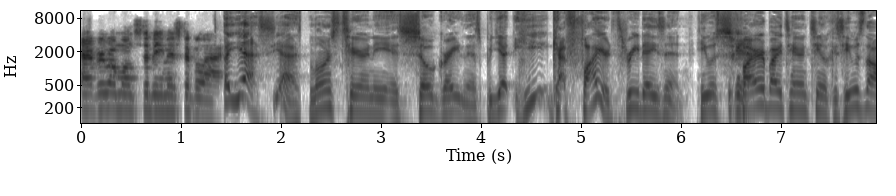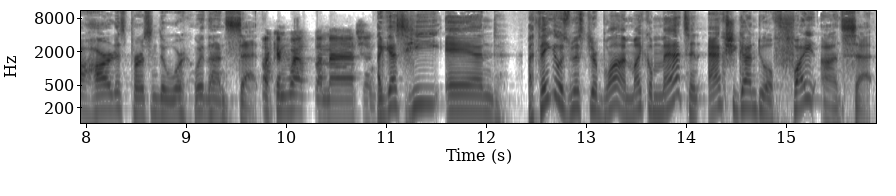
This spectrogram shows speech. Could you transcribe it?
everyone wants to be Mr. Black. Uh, yes, yes. Lawrence Tierney is so great in this, but yet he got fired three days in. He was Yeah. fired by Tarantino because he was the hardest person to work with on set. I can well imagine. I guess he and I think it was Mr. Blonde, Michael Madsen, actually got into a fight on set.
